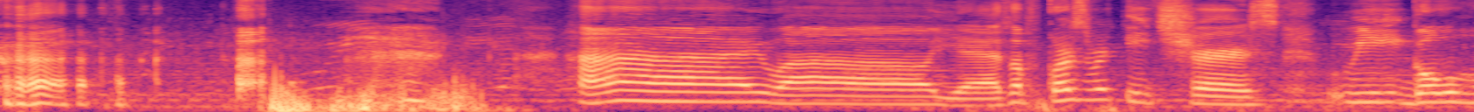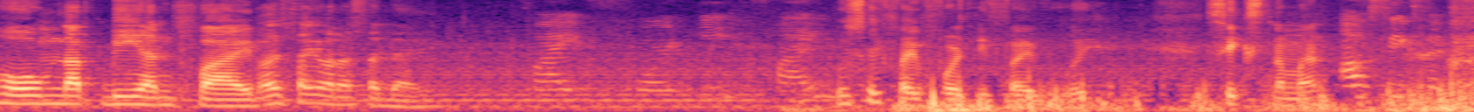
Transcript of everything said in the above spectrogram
Hi! Wow! Yes, of course we're teachers. We go home not beyond 5. Ano sa'yo oras na dahil? 5.45? Who say 5.45? Uy, 6 naman. Oh, 6 na din.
